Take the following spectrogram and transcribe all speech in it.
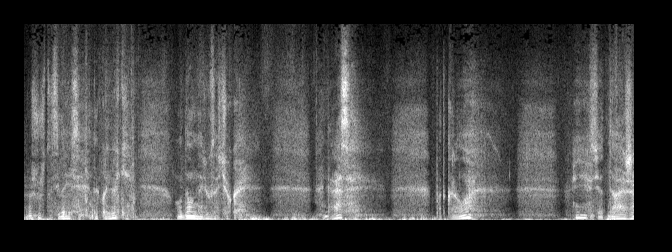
Хорошо, что всегда есть такой легкий, удобный рюкзачок. Раз. Под крыло. И сюда же.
